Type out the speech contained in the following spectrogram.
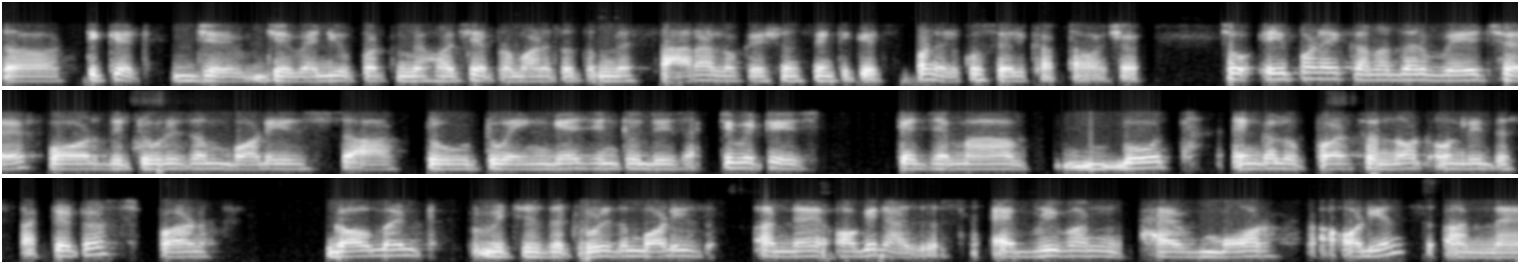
ધ ટિકિટ જે જે વેન્યુ પર તમે હોય છે એ પ્રમાણે તો તમને સારા લોકેશન્સની ટિકિટ પણ એ લોકો સેલ કરતા હોય છે. સો એ પણ એક અનધર વે છે for the tourism bodies to to engage in to these activities કે જેમાં બોથ એંગલ ઉપર so not only the spectators પણ government which is the tourism bodies અને organisers every one have more audience અને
